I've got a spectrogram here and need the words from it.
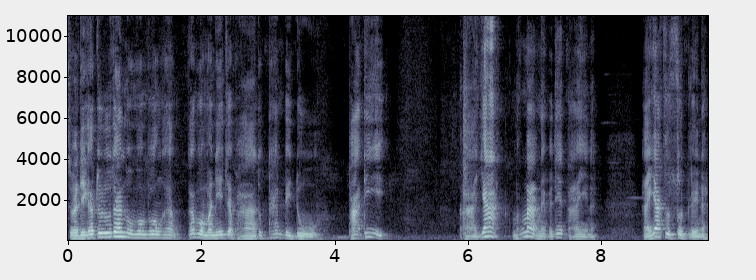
สวัสดีครับทุกทุกท่านผมพงพงศ์ครับครับผมวันนี้จะพาทุกท่านไปดูพระที่หายากมาก ๆ ในประเทศไทยนะ หายากสุด ๆ เลยนะ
